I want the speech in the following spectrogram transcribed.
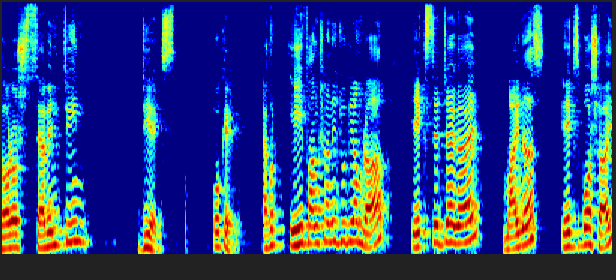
ধরো সেভেন্টিন ডিএক্স ওকে, এখন এই ফাংশানে যদি আমরা এক্সের জায়গায় মাইনাস এক্স বসাই,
